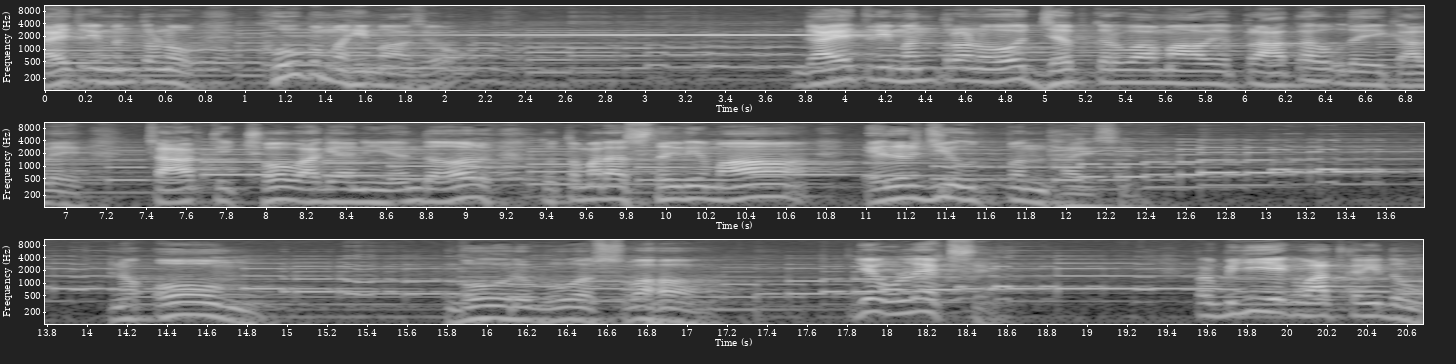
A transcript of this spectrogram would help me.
ગાયત્રી મંત્રનો ખૂબ મહિમા છે ગાયત્રી મંત્રનો જપ કરવામાં આવે પ્રાતઃ ઉદય કાલે ચારથી છ વાગ્યાની અંદર તો તમારા શરીરમાં એલર્જી ઉત્પન્ન થાય છે. એનો ઓમ ભૂર ભુવ સ્વહ જે ઉલ્લેખ છે. પણ બીજી એક વાત કરી દઉં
